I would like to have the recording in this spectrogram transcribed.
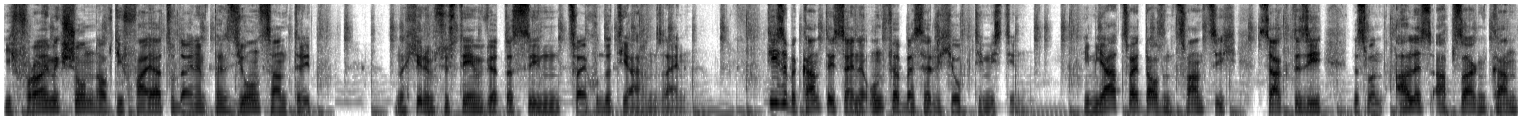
ich freue mich schon auf die Feier zu deinem Pensionsantritt. Nach ihrem System wird das in 200 Jahren sein. Diese Bekannte ist eine unverbesserliche Optimistin. Im Jahr 2020 sagte sie, dass man alles absagen kann,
